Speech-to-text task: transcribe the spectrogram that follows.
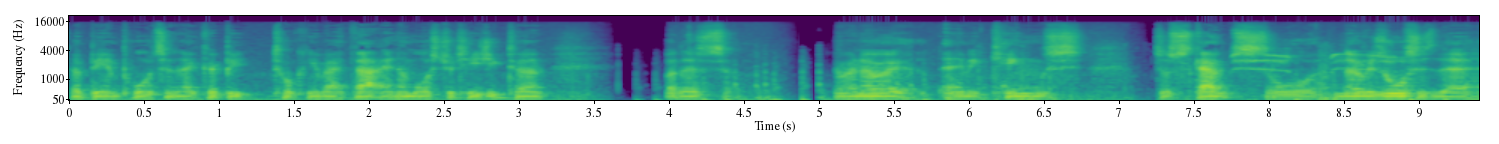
could be important. They could be talking about that in a more strategic term. But there's there are no enemy kings or scouts or no resources there.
